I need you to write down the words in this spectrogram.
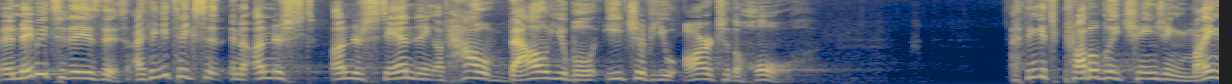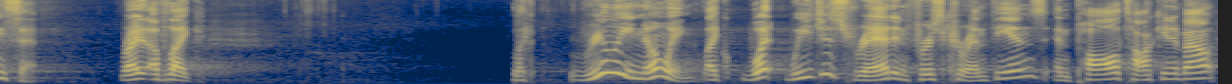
and maybe today is this I think it takes an underst- understanding of how valuable each of you are to the whole. I think it's probably changing mindset, right? Of like, like really knowing, like what we just read in 1 Corinthians and Paul talking about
